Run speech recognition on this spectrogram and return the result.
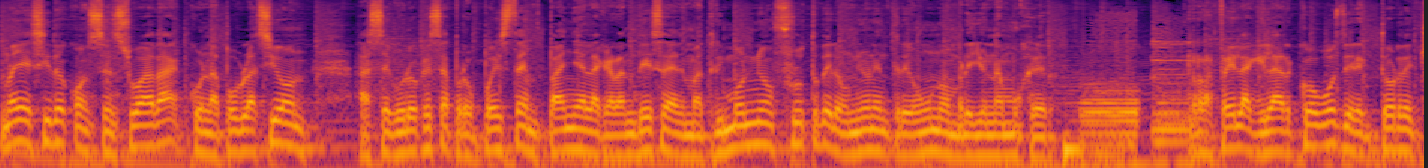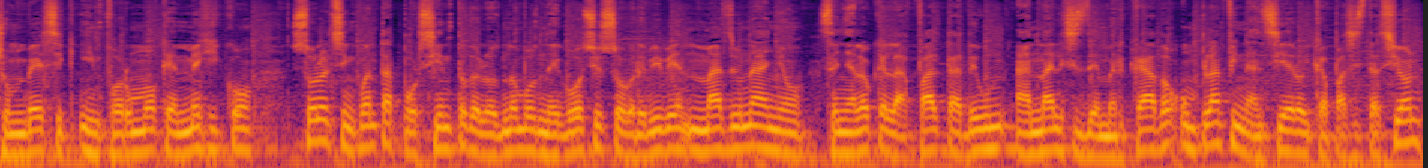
no haya sido consensuada con la población. Aseguró que esa propuesta empaña la grandeza del matrimonio fruto de la unión entre un hombre y una mujer. Rafael Aguilar Cobos, director de Chumbesic, informó que en México solo el 50% de los nuevos negocios sobreviven más de un año. Señaló que la falta de un análisis de mercado, un plan financiero y capacitación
